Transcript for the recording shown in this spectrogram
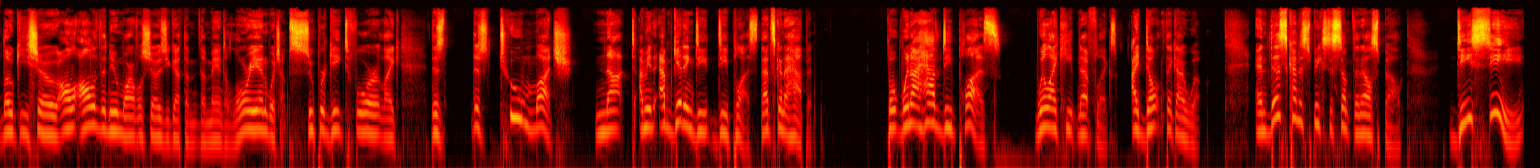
Loki show, all all of the new Marvel shows. You got the the Mandalorian, which I'm super geeked for. Like there's there's too much not. I mean, I'm getting D D plus. That's going to happen. But when I have D plus, will I keep Netflix? I don't think I will. And this kind of speaks to something else, Bell. DC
